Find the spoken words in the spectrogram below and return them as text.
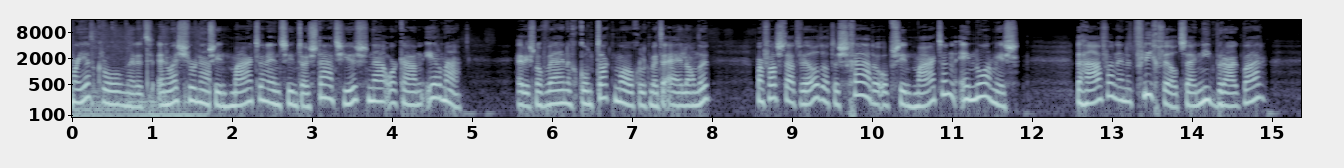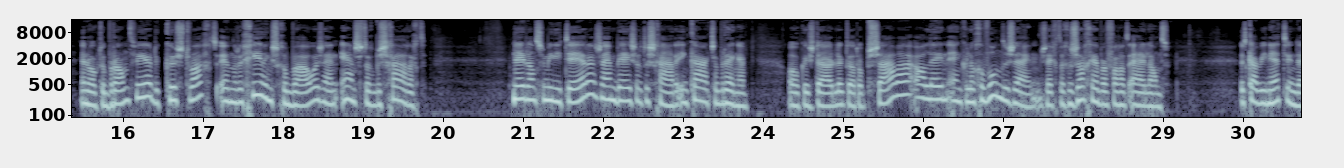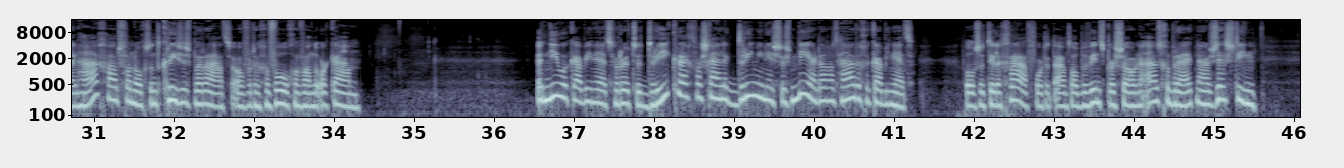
Mariette Krol met het NOS-journaal Sint Maarten en Sint Eustatius na orkaan Irma. Er is nog weinig contact mogelijk met de eilanden, maar vaststaat wel dat de schade op Sint Maarten enorm is. De haven en het vliegveld zijn niet bruikbaar en ook de brandweer, de kustwacht en regeringsgebouwen zijn ernstig beschadigd. Nederlandse militairen zijn bezig de schade in kaart te brengen. Ook is duidelijk dat op Sawa alleen enkele gewonden zijn, zegt de gezaghebber van het eiland. Het kabinet in Den Haag houdt vanochtend crisisberaad over de gevolgen van de orkaan. Het nieuwe kabinet Rutte 3 krijgt waarschijnlijk drie ministers meer dan het huidige kabinet. Volgens de Telegraaf wordt het aantal bewindspersonen uitgebreid naar 16.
